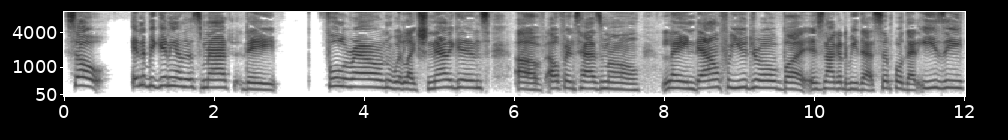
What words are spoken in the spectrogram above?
So, in the beginning of this match, they fool around with like shenanigans of El Phantasmo laying down for Yujiro, but it's not going to be that simple, that easy.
